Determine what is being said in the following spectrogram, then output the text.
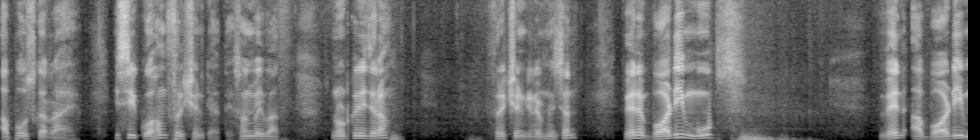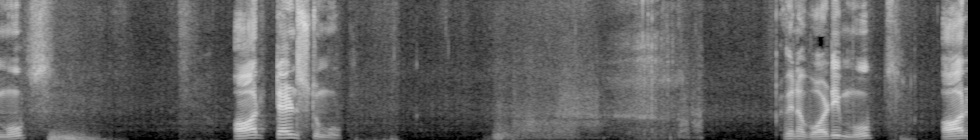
अपोज कर रहा है। इसी को हम फ्रिक्शन कहते हैं। समझ भाई बात? नोट करिए ज़रा। फ्रिक्शन की definition when a body moves when a body moves और tends to move when a body moves और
